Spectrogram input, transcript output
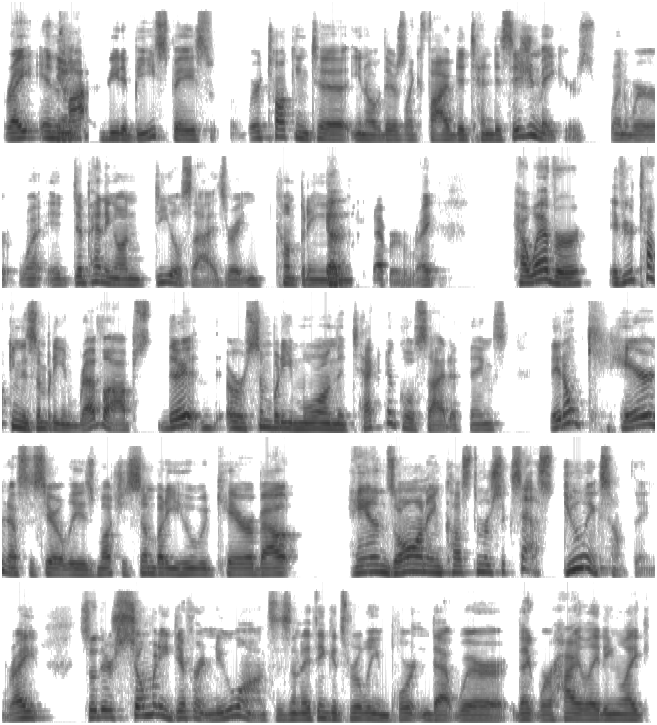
Right in yeah. the b2b space we're talking to you know there's like five to ten decision makers when we're when, eh, depending on deal size right and company yeah. and whatever right however if you're talking to somebody in revops there or somebody more on the technical side of things they don't care necessarily as much as somebody who would care about hands-on in customer success doing something right so there's so many different nuances and i think it's really important that we're that we're highlighting like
